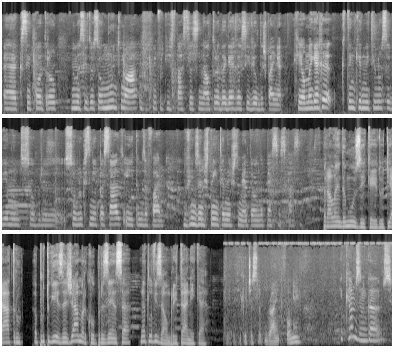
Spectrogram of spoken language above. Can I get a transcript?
uh, que se encontram numa situação muito má, porque isto passa-se na altura da Guerra Civil de Espanha, que é uma guerra que tenho que admitir não sabia muito sobre, sobre o que se tinha passado e estamos a falar no fim dos anos 30 neste momento, é onde a peça se passa. Para além da música e do teatro, a portuguesa já marcou presença na televisão britânica. If you could just look right for me. It comes and goes.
